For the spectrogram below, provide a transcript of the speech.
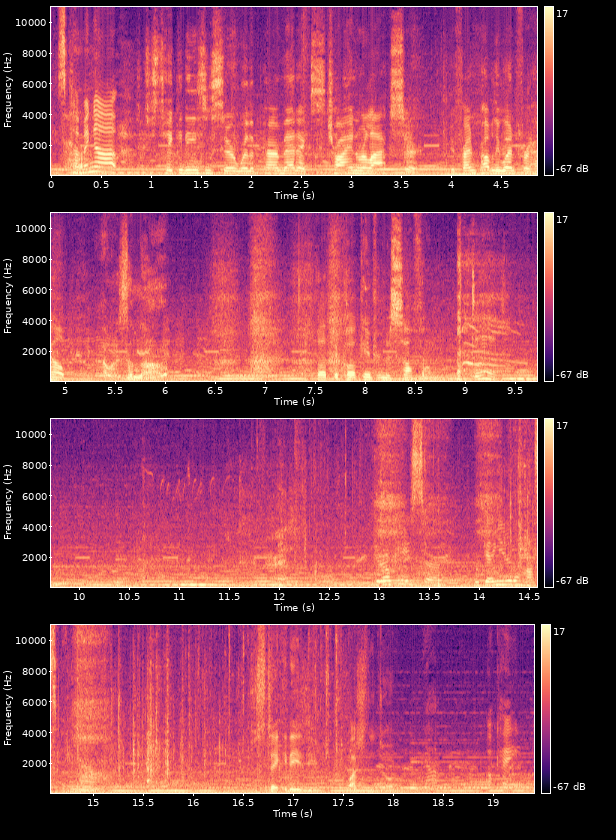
He's coming up. Just take it easy, sir. We're the paramedics. Try and relax, sir. Your friend probably went for help. I was alone. I thought the call came from his cell phone. It did. You're okay, sir. We're getting you to the hospital now. Just take it easy. Watch the door. Okay.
